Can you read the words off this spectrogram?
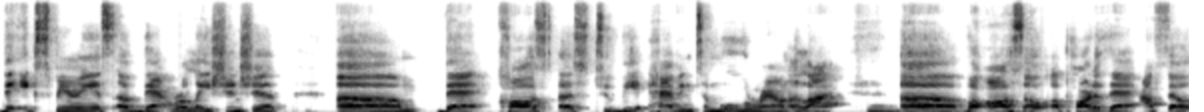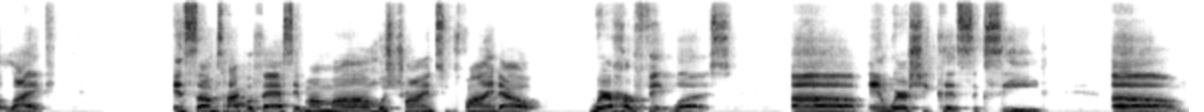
the experience of that relationship um, that caused us to be having to move around a lot. Uh, but also a part of that, I felt like in some type of facet, my mom was trying to find out where her fit was uh, and where she could succeed. Um,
